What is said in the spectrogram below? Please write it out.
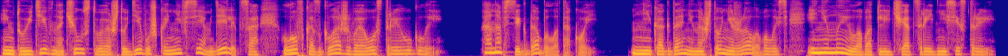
интуитивно чувствуя, что девушка не всем делится, ловко сглаживая острые углы. Она всегда была такой. Никогда ни на что не жаловалась и не ныла, в отличие от средней сестры.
